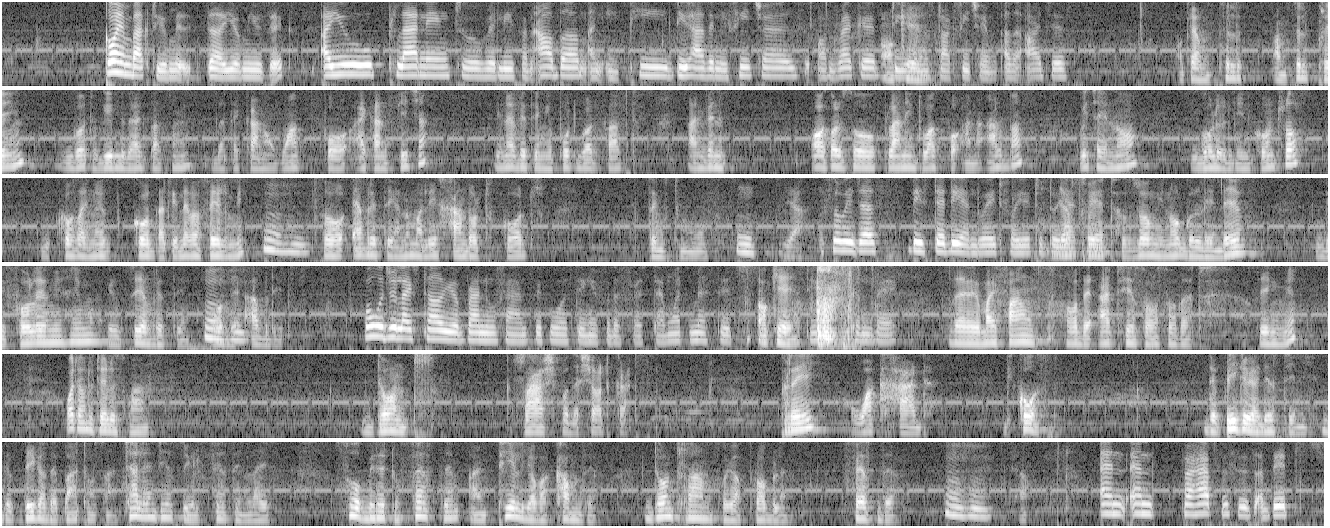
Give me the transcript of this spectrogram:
going back to your, the, your music, are you planning to release an album, an EP? Do you have any features on record? Do you want to start featuring with other artists? Okay, I'm still I'm still praying God to give me the right person that I can work for. I can feature in everything. You put God first. I'm even also planning to work for an album, which I know God will be in control because I know it's God that will never fail me. Mm-hmm. So everything I normally handle to God, things to move. Mm. Yeah. So we just be steady and wait for you to do it. Just your thing. wait as long you know Golden Dave. Be following him, you'll see everything, all the mm-hmm. updates. What would you like to tell your brand new fans, people who are seeing you for the first time? What message Okay, do you to convey? The, my fans or the artists also that are seeing me, what I want to tell you is one, don't rush for the shortcuts. Pray, work hard, because the bigger your destiny, the bigger the battles and challenges you'll face in life. So be ready to face them until you overcome them. Don't run for your problems. Face them. Mhm. Yeah. And and perhaps this is a bit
